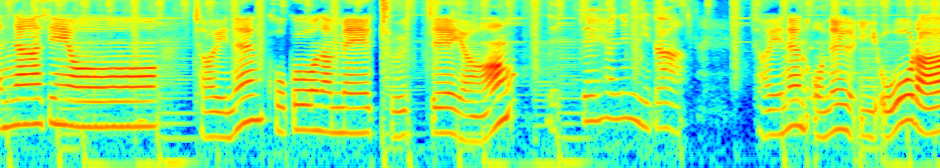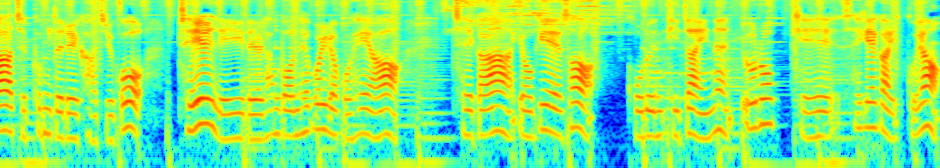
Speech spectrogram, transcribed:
안녕하세요. 저희는 고고남매 둘째 영. 넷째 현입니다. 저희는 오늘 이 오라 제품들을 가지고 젤 네일을 한번 해보려고 해요. 제가 여기에서 고른 디자인은 이렇게 세 개가 있고요.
